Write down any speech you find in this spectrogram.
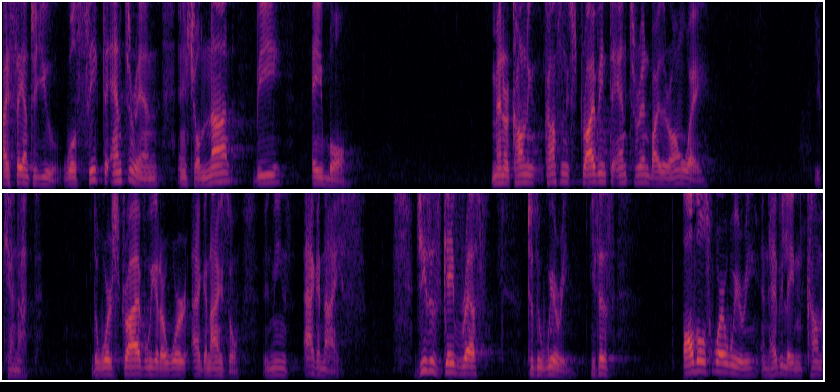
I say unto you, will seek to enter in and shall not be able. Men are constantly striving to enter in by their own way. You cannot. The word strive, we get our word agonizo. It means agonize. Jesus gave rest to the weary. He says, All those who are weary and heavy laden, come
